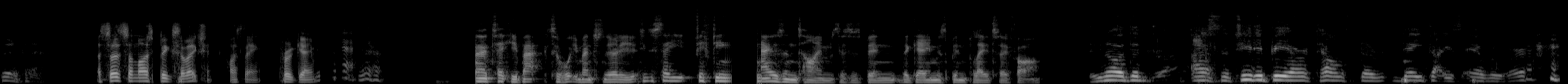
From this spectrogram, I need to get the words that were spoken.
25. Uh, so that's a nice big selection, I think, for a game. Yeah. I'm going to take you back to what you mentioned earlier. Did you say 15,000 times this has been, the game has been played so far? You know, that as the GDPR tells, the data is everywhere.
